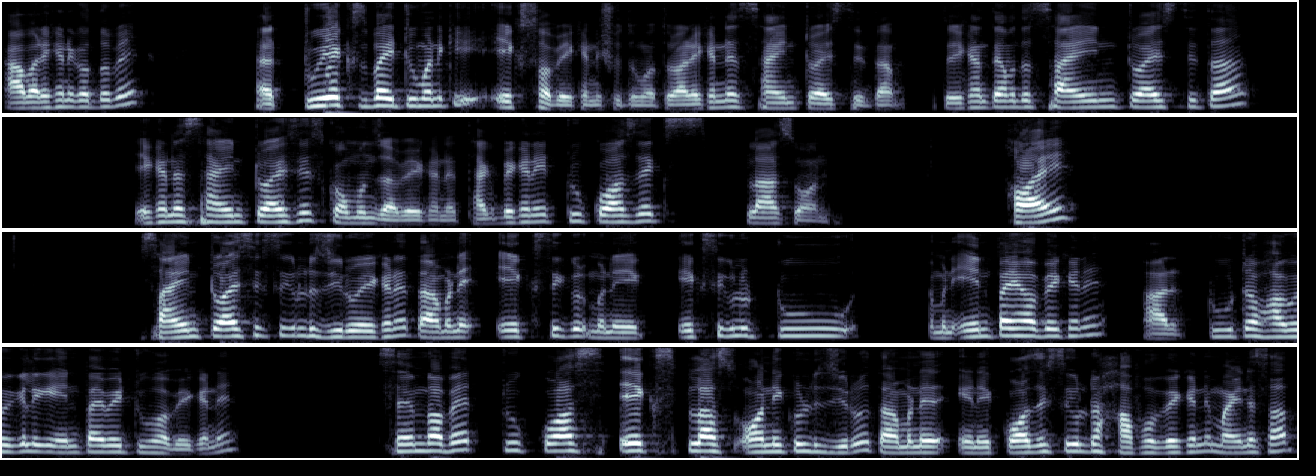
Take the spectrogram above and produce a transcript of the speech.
আবার এখানে কত হবে? টু এক্স বাই টু মানে কি? এক্স হবে এখানে শুধুমাত্র। আর এখানে সাইন টয়েস দিতাম তো এখান আমাদের সাইন টয়েস দিতা এখানে সাইন টয়েস এক্স কমন যাবে এখানে। থাকবে এখানে two cos X plus one হয় sine twice X equal to zero এখানে, তার মানে এক্স ইকুয়াল মানে এক্স ইকুয়াল টু মানে এন পাই হবে এখানে, আর টুটা ভাগ হয়ে গেলে এন পাই বাই টু হবে এখানে। সেম ভাবে two cos X plus one equal to zero তার মানে এনে cos X equal to half হবে এখানে মাইনাস হাফ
